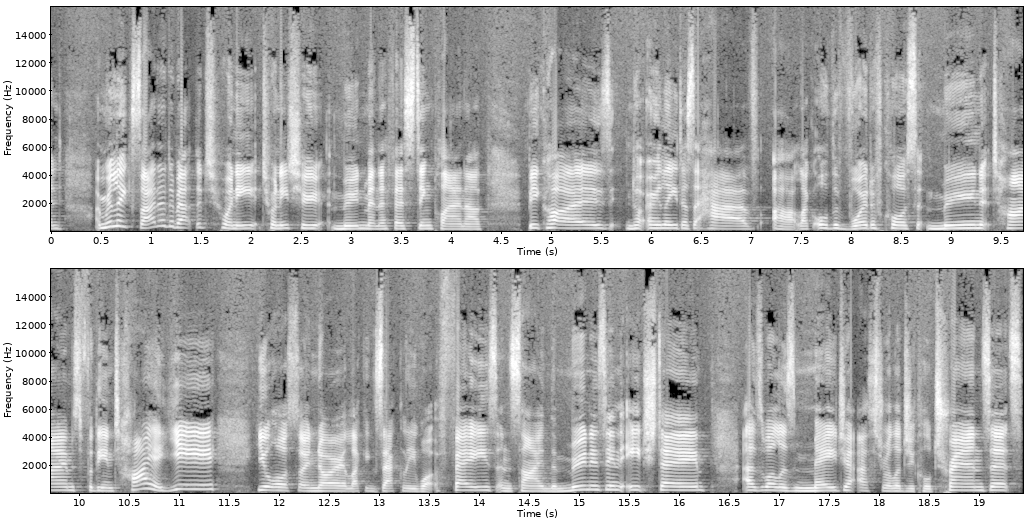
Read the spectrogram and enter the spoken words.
And I'm really excited about the 2022 Moon Manifesting Planner because not only does it have uh, like all the void, of course, moon times for the entire year, you'll also know like exactly what phase and sign the moon is in each day, as well as major astrological transits.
